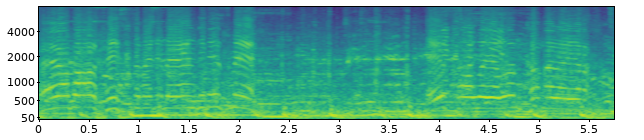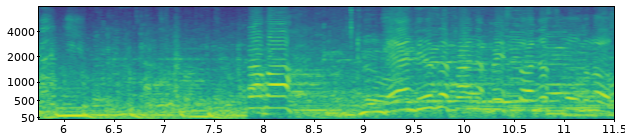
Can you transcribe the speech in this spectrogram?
Merhaba, festivali beğendiniz mi? El sallayalım kameraya. Merhaba. Beğendiniz efendim festivali nasıl buldunuz?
